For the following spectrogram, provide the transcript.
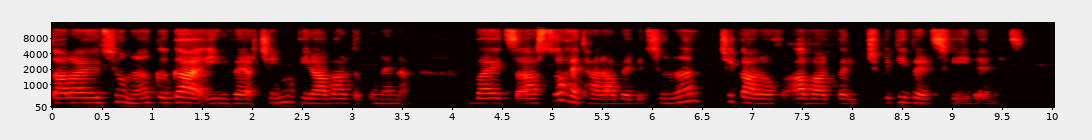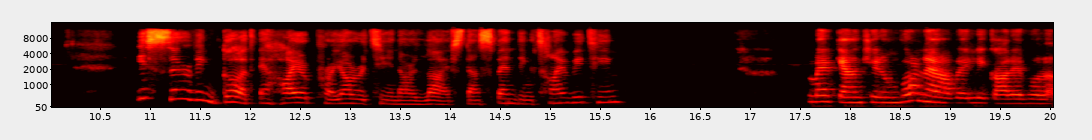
ծառայությունը կգա իր վերջին, իր ավարտը կունենա, բայց Աստծո հետ հարաբերությունը չի կարող ավարտվել, չպիտի վերցվի իրենից։ Is serving God a higher priority in our lives than spending time with him? Մեր կյանքերում ո՞րն է ավելի կարևորը՝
